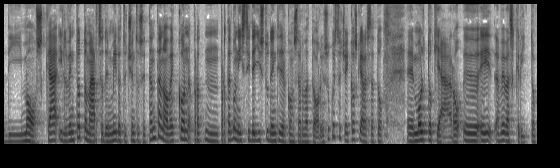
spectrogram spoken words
di Mosca, il 28 marzo del 1879 con pro- mh, protagonisti degli studenti del conservatorio. Su questo Tchaikovsky era stato eh, molto chiaro eh, e aveva scritto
